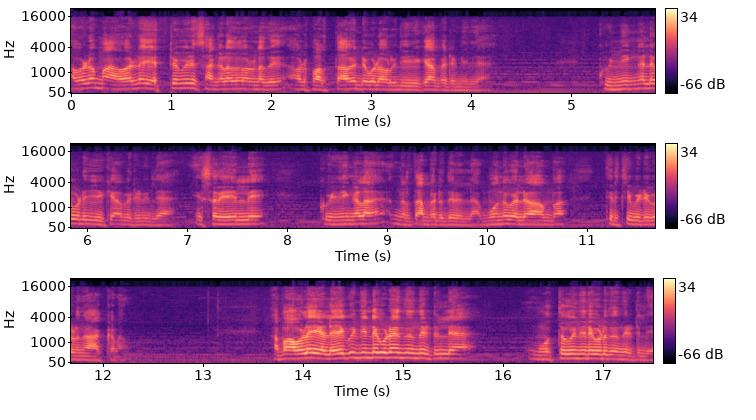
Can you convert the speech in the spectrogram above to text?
അവിടെ അവരുടെ ഏറ്റവും വലിയ സങ്കടം എന്ന് പറയുന്നത് അവിടെ ഭർത്താവിന്റെ കൂടെ അവർക്ക് ജീവിക്കാൻ പറ്റണില്ല. കുഞ്ഞുങ്ങളുടെ കൂടെ ജീവിക്കാൻ പറ്റണില്ല. ഇസ്രയേലിൽ കുഞ്ഞുങ്ങളെ നിർത്താൻ പറ്റത്തില്ല. മൂന്ന് കൊല്ലമാകുമ്പോൾ തിരിച്ച് വീട്ടിൽ കൊണ്ട് ആക്കണം. അപ്പോൾ അവൾ ഇളയ കുഞ്ഞിന്റെ കൂടെ നിന്നിട്ടില്ല മൂത്ത കുഞ്ഞിന്റെ കൂടെ നിന്നിട്ടില്ല.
